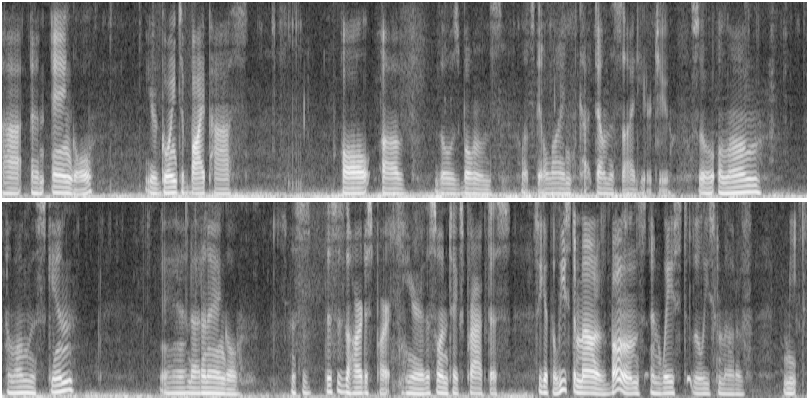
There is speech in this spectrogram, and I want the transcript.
at an angle, you're going to bypass all of those bones. Let's get a line cut down the side here too. So along along the skin and at an angle. This is this is the hardest part here. This one takes practice. So you get the least amount of bones and waste the least amount of meat.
